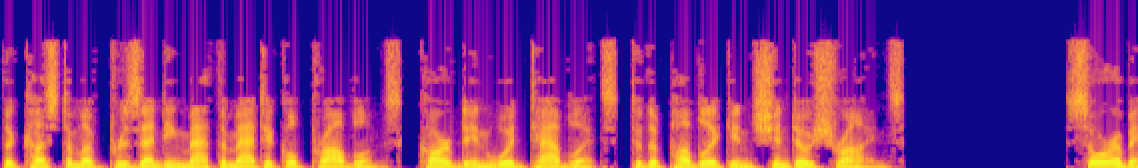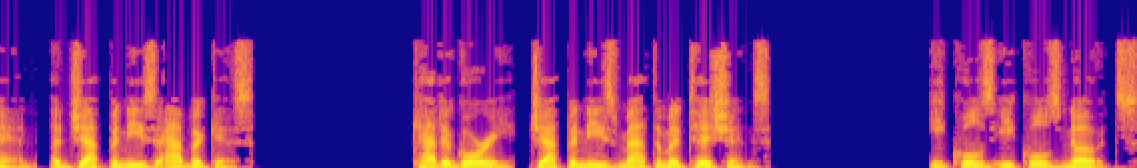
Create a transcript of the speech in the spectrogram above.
the custom of presenting mathematical problems, carved in wood tablets, to the public in Shinto shrines Soroban, a Japanese abacus Category: Japanese mathematicians. Notes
